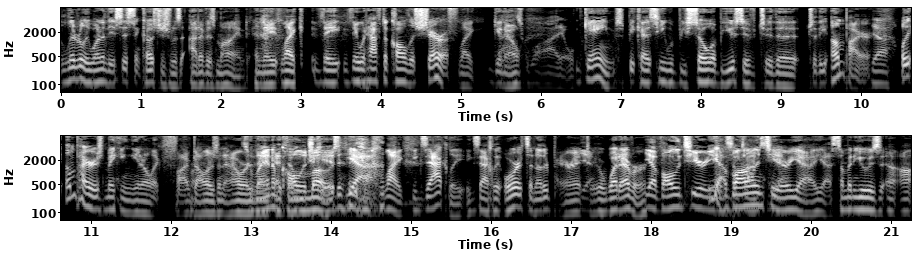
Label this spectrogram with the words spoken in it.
literally one of the assistant coaches was out of his mind, and they like they they would have to call the sheriff, like you know, wild. games because he would be so abusive to the to the umpire. Yeah. Well, the umpire is making you know like five dollars an hour. It's a random college kid. Yeah, Yeah. like exactly, exactly. Or it's another parent Yeah. or whatever. Yeah, volunteer. Yeah, sometimes. volunteer. Yeah. yeah, Somebody who is uh, uh,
